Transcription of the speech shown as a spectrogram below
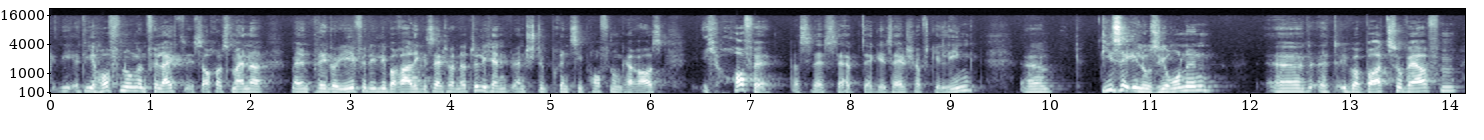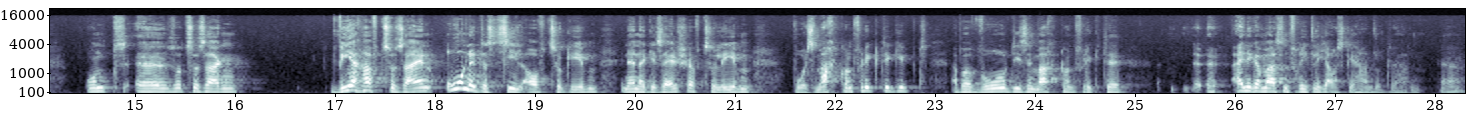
die, die Hoffnung, und vielleicht ist auch aus meiner, meinem Plädoyer für die liberale Gesellschaft natürlich ein, ein Stück Prinzip Hoffnung heraus. Ich hoffe, dass es der, der Gesellschaft gelingt, diese Illusionen über Bord zu werfen und sozusagen wehrhaft zu sein, ohne das Ziel aufzugeben, in einer Gesellschaft zu leben, wo es Machtkonflikte gibt, aber wo diese Machtkonflikte äh, einigermaßen friedlich ausgehandelt werden. Ja?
